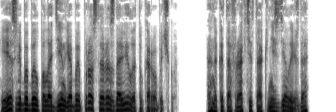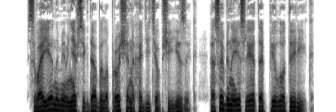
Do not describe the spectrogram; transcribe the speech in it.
Если бы был паладин, я бы просто раздавил эту коробочку. А на катафракте так не сделаешь, да? С военными мне всегда было проще находить общий язык, особенно если это пилот и Рик.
